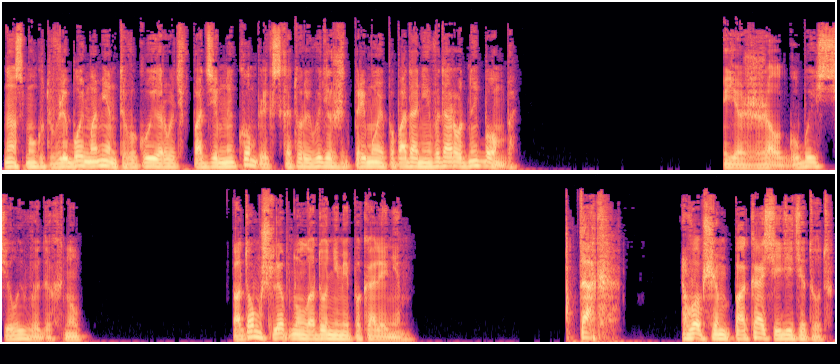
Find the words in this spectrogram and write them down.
Нас могут в любой момент эвакуировать в подземный комплекс, который выдержит прямое попадание водородной бомбы. Я сжал губы и с силой выдохнул. Потом шлепнул ладонями по коленям. «Так, в общем, пока сидите тут.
